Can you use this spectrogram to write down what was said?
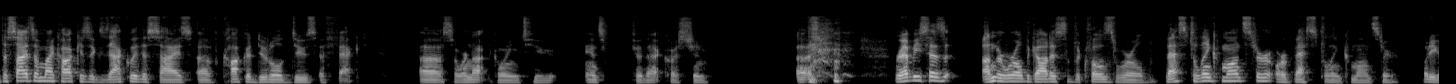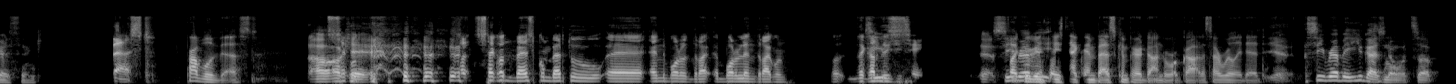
the size of my cock is exactly the size of Cockadoodle Doo's effect. Uh, so we're not going to answer that question. Uh, Rebby says Underworld Goddess of the Closed World. Best Link monster or best Link monster? What do you guys think? Best. Probably best. Oh, okay. Se- Second best compared to uh, End Border Dra- Borderland Dragon. The card See- is insane. yeah, see, like we were Rebby, gonna say second best compared to Underworld Goddess. I really did. yeah. See, Rebby, you guys know what's up.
